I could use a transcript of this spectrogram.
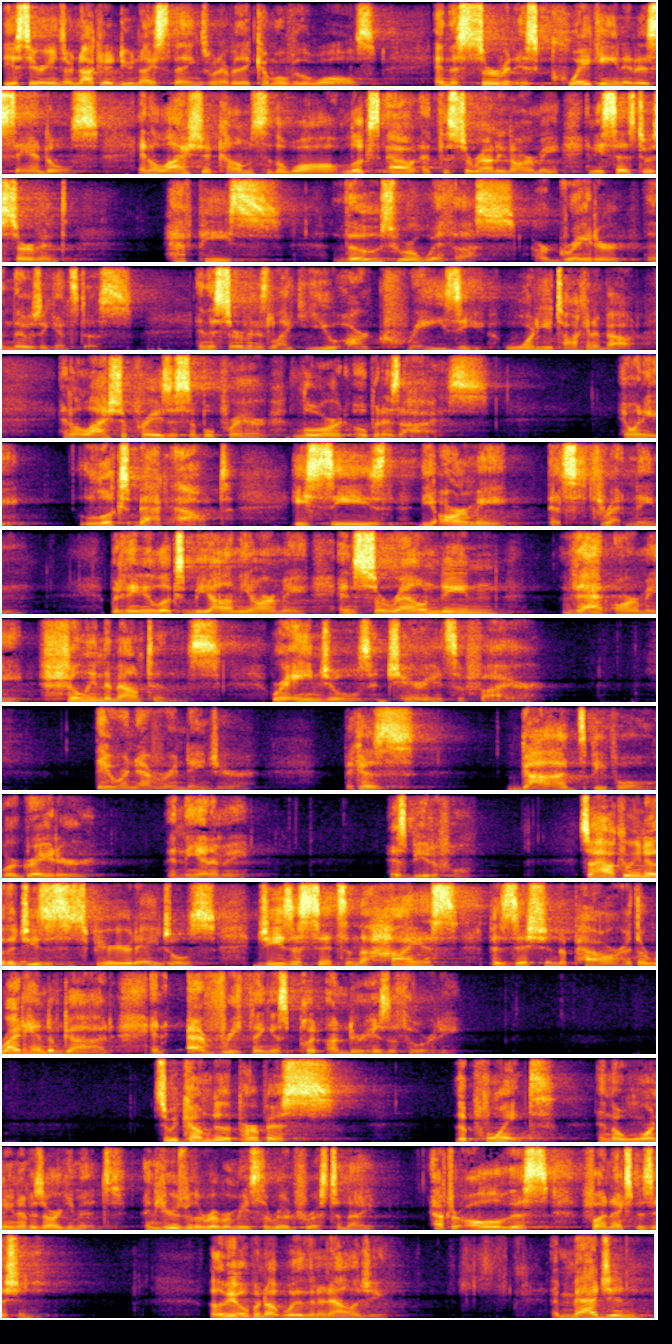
The Assyrians are not going to do nice things whenever they come over the walls. And the servant is quaking in his sandals. And Elisha comes to the wall, looks out at the surrounding army, and he says to his servant, Have peace. Those who are with us are greater than those against us. And the servant is like, You are crazy. What are you talking about? And Elisha prays a simple prayer Lord, open his eyes. And when he looks back out, he sees the army that's threatening. But then he looks beyond the army and surrounding that army, filling the mountains, were angels and chariots of fire. They were never in danger because God's people were greater than the enemy It's beautiful. So, how can we know that Jesus is superior to angels? Jesus sits in the highest position of power at the right hand of God, and everything is put under his authority. So, we come to the purpose, the point, and the warning of his argument. And here's where the rubber meets the road for us tonight, after all of this fun exposition. But let me open up with an analogy. Imagine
